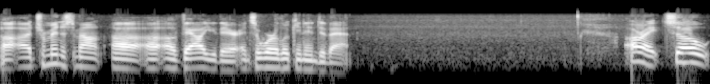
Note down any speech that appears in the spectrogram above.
uh, a tremendous amount uh, uh, of value there, and so we're looking into that. All right, so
